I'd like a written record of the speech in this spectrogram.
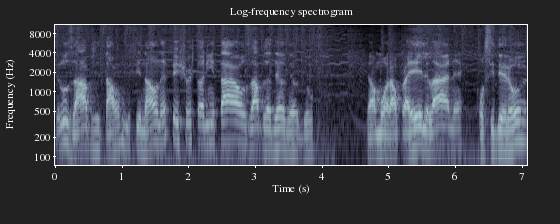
pelos Abos e tal. No final, né, fechou a historinha e tal, os Abos deu, deu, deu, deu uma moral pra ele lá, né, considerou.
